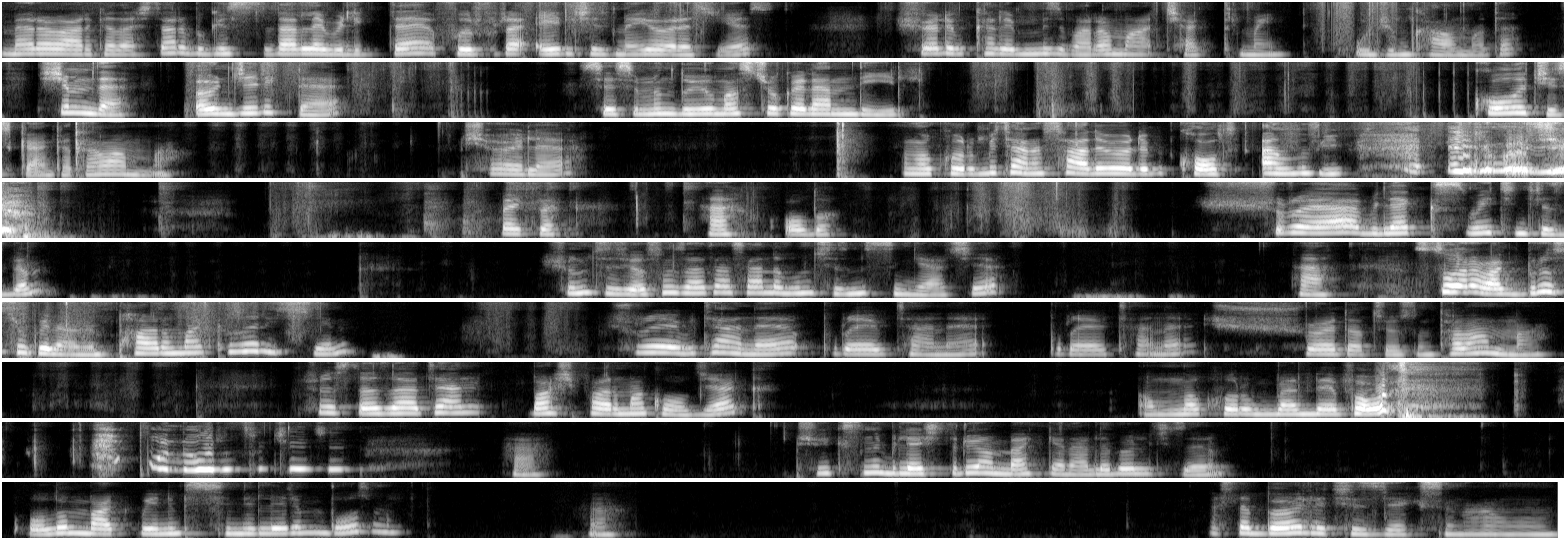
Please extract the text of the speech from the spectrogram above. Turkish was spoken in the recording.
Merhaba arkadaşlar. Bugün sizlerle birlikte fırfıra el çizmeyi öğreteceğiz. Şöyle bir kalemimiz var ama çaktırmayın. Ucum kalmadı. Şimdi öncelikle sesimin duyulması çok önemli değil. Kolu çiz kanka tamam mı? Şöyle. Ona koru bir tane sade böyle bir kol. Anladınız gibi. Elim acıyor. Bekle. Heh oldu. Şuraya bilek kısmı için çizdim. Şunu çiziyorsun. Zaten sen de bunu çizmişsin gerçi. Ha. Sonra bak burası çok önemli. Parmaklar için şuraya bir tane, buraya bir tane, buraya bir tane şöyle atıyorsun tamam mı? Şurası da zaten baş parmak olacak. Amına korum ben de yapamadım. Şu ikisini birleştiriyorum ben genelde böyle çizerim. Oğlum bak benim sinirlerimi bozma. Heh. Mesela böyle çizeceksin ha.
